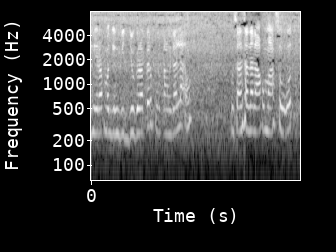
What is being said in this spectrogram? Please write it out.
Ang hirap maging videographer, putang gala, oh. Kung saan saan na lang ako masuot.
